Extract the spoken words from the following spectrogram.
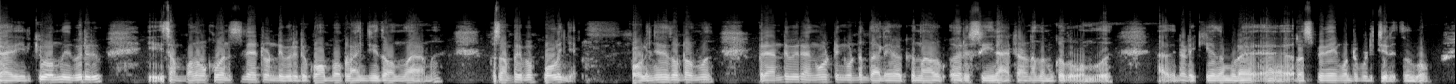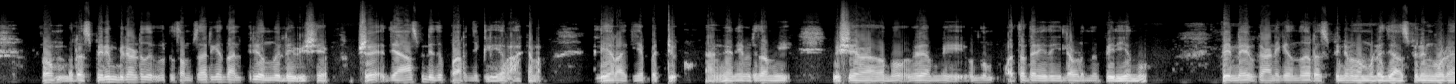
കാര്യം എനിക്ക് തോന്നുന്നു ഇവരൊരു ഈ സംഭവം നമുക്ക് മനസ്സിലായിട്ടുണ്ട്. ഇവരൊരു കോംബോ പ്ലാൻ ചെയ്ത് വന്നതാണ്. ഇപ്പൊ സംഭവം ഇപ്പൊ പൊളിഞ്ഞ്. പൊളിഞ്ഞത് തുടർന്ന് ഇപ്പൊ രണ്ടുപേരും അങ്ങോട്ടും ഇങ്ങോട്ടും തലവെക്കുന്ന വെക്കുന്ന ഒരു സീനായിട്ടാണ് നമുക്ക് തോന്നുന്നത്. അതിനിടയ്ക്ക് നമ്മുടെ റസ്മിനെയും കൊണ്ട് പിടിച്ചിരുത്തുന്നു. അപ്പം റസ്മിനും പിന്നോട്ട് ഇവർക്ക് സംസാരിക്കാൻ താല്പര്യമൊന്നുമില്ല ഈ വിഷയം. പക്ഷെ ജാസ്മിൻ ഇത് പറഞ്ഞ് ക്ലിയർ ആക്കണം. ക്ലിയർ ആക്കിയേ പറ്റൂ. അങ്ങനെ ഇവർ തമ്മിൽ വിഷയമാകുന്നു. ഇവർ തമ്മിൽ ഒന്നും പറ്റാത്ത രീതിയിൽ അവിടെ നിന്ന് പിരിയുന്നു. പിന്നെ കാണിക്കുന്നത് റസ്മിനും നമ്മുടെ ജാസ്മിനും കൂടെ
